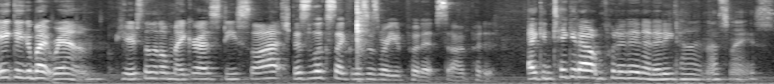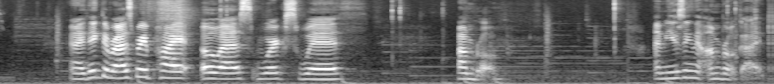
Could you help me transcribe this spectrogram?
8 gigabyte RAM. Here's the little micro SD slot. This looks like this is where you'd put it, so I put it. I can take it out and put it in at any time. That's nice. And I think the Raspberry Pi OS works with Umbrel. I'm using the Umbrel guide.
